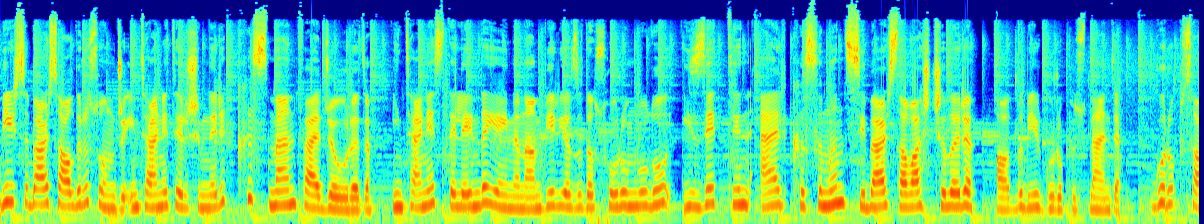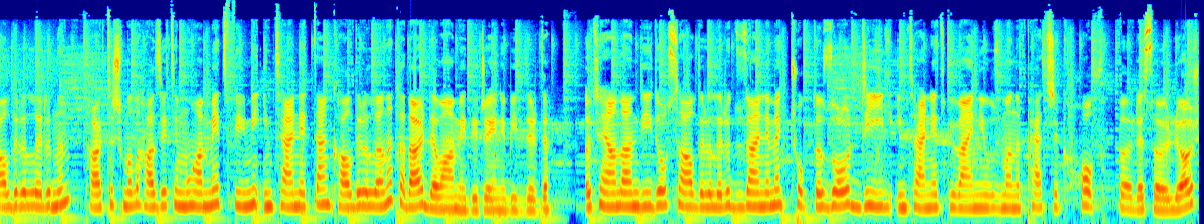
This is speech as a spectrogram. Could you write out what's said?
Bir siber saldırı sonucu internet erişimleri kısmen felce uğradı. İnternet sitelerinde yayınlanan bir yazıda sorumluluğu İzzettin El Kasım'ın Siber Savaşçıları adlı bir grup üstlendi. Grup saldırılarının tartışmalı Hz. Muhammed filmi internetten kaldırılana kadar devam edeceğini bildirdi. Öte yandan DDoS saldırıları düzenlemek çok da zor değil. İnternet güvenliği uzmanı Patrick Hoff böyle söylüyor.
